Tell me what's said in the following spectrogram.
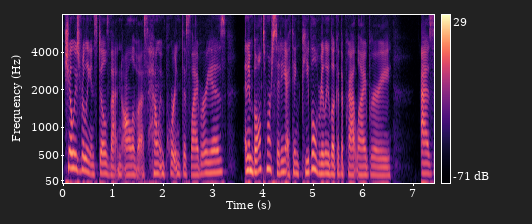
she always really instills that in all of us how important this library is. And in Baltimore City, I think people really look at the Pratt Library as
